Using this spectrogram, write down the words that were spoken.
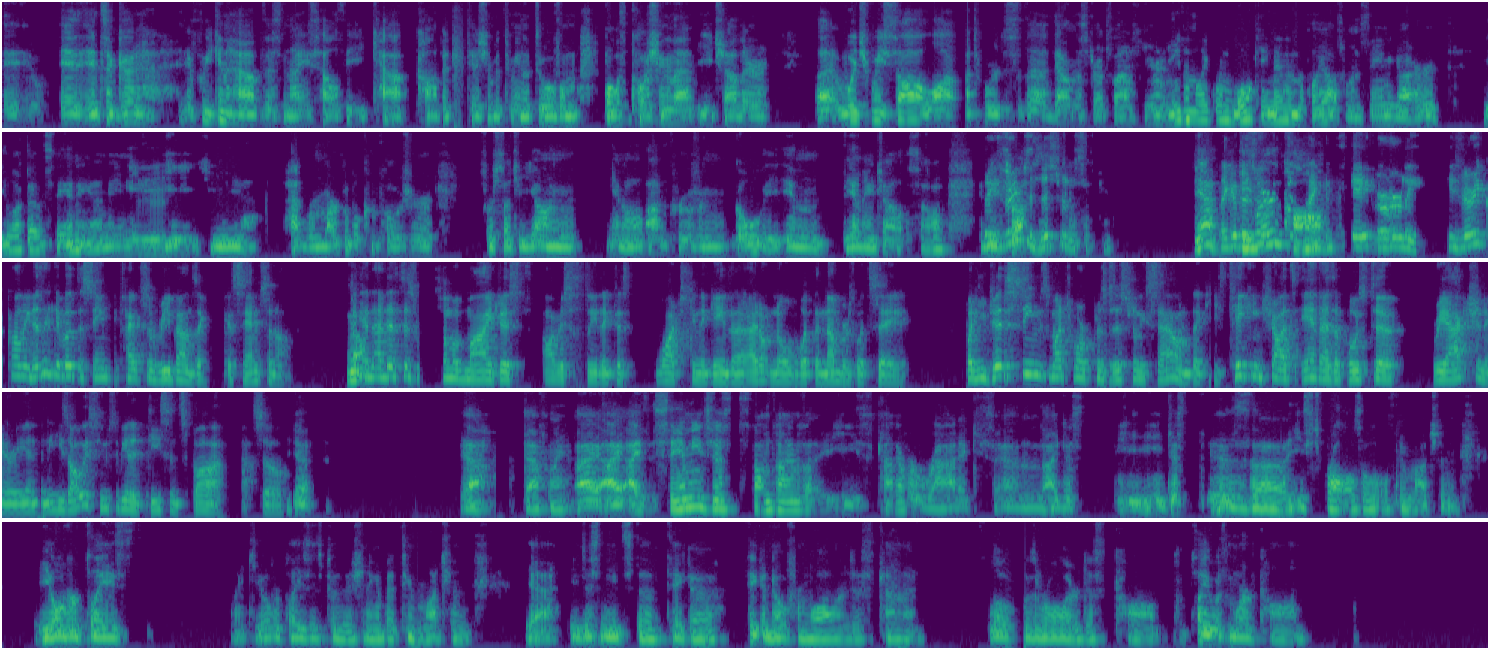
it, it, it's a good if we can have this nice healthy cap competition between the two of them both pushing that each other uh, which we saw a lot towards the down the stretch last year. And even like when Woll came in in the playoffs when Sammy got hurt he looked outstanding. I mean he mm-hmm. he he had remarkable composure for such a young you know unproven goalie in the NHL so but he's very positionally yeah like if there's one calm. I can stay early he's very calm. He doesn't give out the same types of rebounds like a Samsonov. No. and that's just some of my just obviously like just watching the games. I don't know what the numbers would say, but he just seems much more positionally sound. Like he's taking shots in as opposed to reactionary, and he's always seems to be in a decent spot. So yeah, yeah, definitely. I, I, I Sammy's just sometimes uh, he's kind of erratic, and I just he he just is uh he sprawls a little too much and he overplays like he overplays his positioning a bit too much and yeah he just needs to take a take a note from Woll and just kind of flow his role or just calm play with more calm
